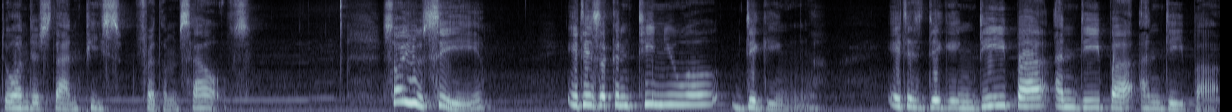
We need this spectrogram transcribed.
to understand peace for themselves. So you see, it is a continual digging it is digging deeper and deeper and deeper.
